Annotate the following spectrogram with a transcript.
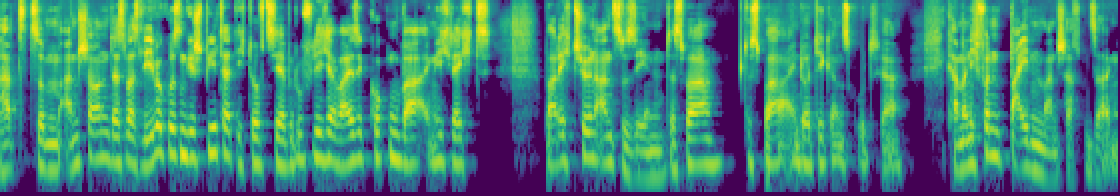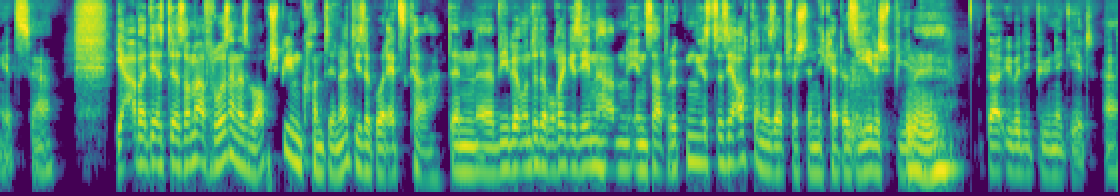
hat zum Anschauen, das, was Leverkusen gespielt hat, ich durfte es ja beruflicherweise gucken, war eigentlich recht, war recht schön anzusehen. Das war, das war eindeutig ganz gut, ja. Kann man nicht von beiden Mannschaften sagen jetzt, ja. Ja, aber der, der soll mal froh sein, dass er überhaupt spielen konnte, ne, dieser Goretzka. Denn äh, wie wir unter der Woche gesehen haben, in Saarbrücken ist das ja auch keine Selbstverständlichkeit, dass jedes Spiel nee. da über die Bühne geht. Ja,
